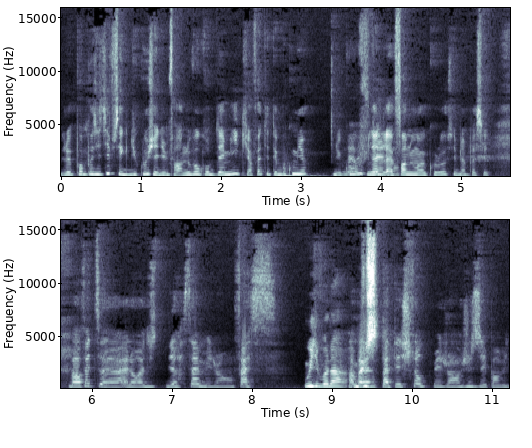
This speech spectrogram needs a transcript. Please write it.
le point positif, c'est que du coup, j'ai dû me faire un nouveau groupe d'amis qui en fait était beaucoup mieux. Du coup, Bah au final, la finalement. fin de mon colo s'est bien passée. Bah, en fait, euh, elle aurait dû te dire ça, mais genre en face. Oui, voilà. Enfin, en pas, plus, pas t'es chiante, mais genre juste j'ai pas envie.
